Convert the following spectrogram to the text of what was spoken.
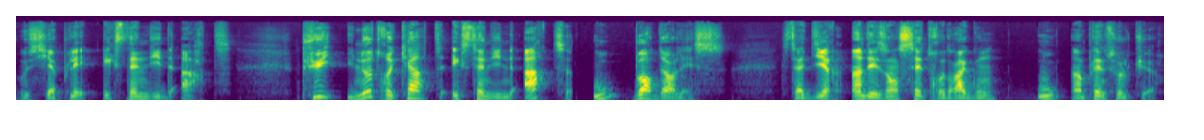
aussi appelée Extended Art. Puis une autre carte Extended Art ou Borderless, c'est-à-dire un des ancêtres dragons ou un Planeswalker.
